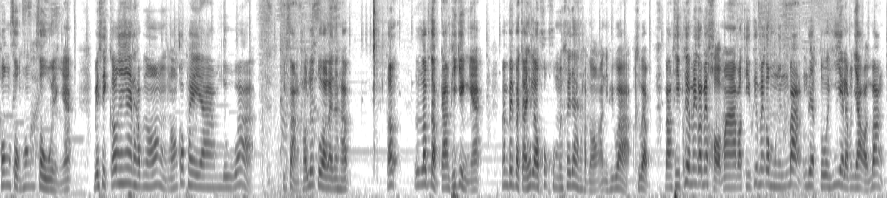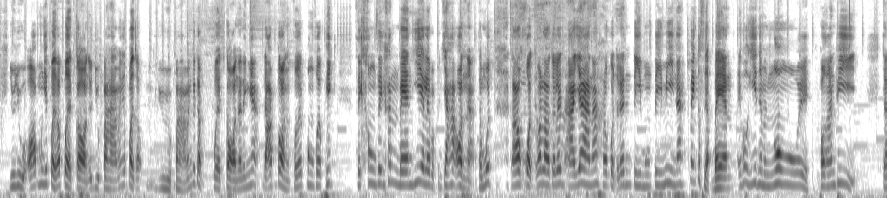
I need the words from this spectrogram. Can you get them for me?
ห้องทรงห้องซูอย่างเงี้ยเบสิกก็ง่ายๆนะครับน้องน้องก็พยายามดูว่าอีกฝั่งเขาเลือกตัวอะไรนะครับแล้ว ลำดับการพลิกอย่างเงี้ยมันเป็นปัจจัยที่เราควบคุมไม่ค่อยได้นะครับน้องอันนี้พี่ว่าคือแบบบางทีเพื่อนไม่งก็ไม่ขอมาบางทีเพื่อนไม่งก็มึนบ้างเลือกตัวเฮียอะไรมันยาวอ่อนบ้างอยู่ๆออฟมึงจะเปิดก็เปิดก่อนอยู่ๆป่ามันก็เปิดก็อยู่ๆป่ามันก็จะเปิดก่อนอะไรเงี้ยดับก่อนเฟิร์สพงเฟิร์สพิกเซคงเซ็คันแบนที่อะไรแบบยาอ่อนอะสมมติเรากดว่าเราจะเล่นอาญานะเรากดจะเล่นตีมงตีมี่นะแม่งก็เสือกแบนไอ้พวกเฮียเนี่ยมันโง่เว้ยเพราะงั้นพี่จะ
